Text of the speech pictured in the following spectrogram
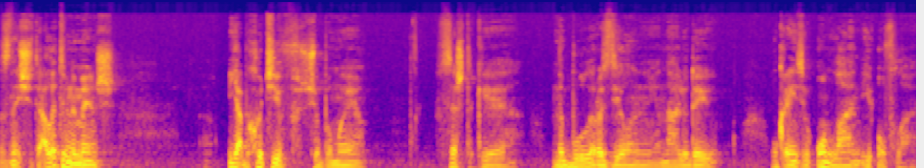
знищити. Але тим не менш, я б хотів, щоб ми все ж таки не були розділені на людей українців онлайн і офлайн.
